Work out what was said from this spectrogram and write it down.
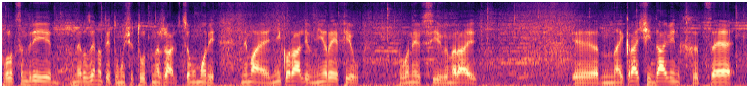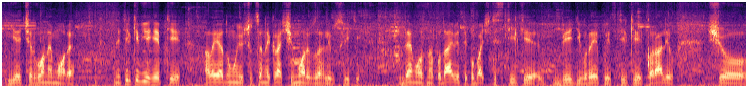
в Олександрії не розвинутий, тому що тут, на жаль, в цьому морі немає ні коралів, ні рифів. Вони всі вимирають. Е, найкращий дайвінг це є Червоне море. Не тільки в Єгипті, але я думаю, що це найкраще море взагалі в світі, де можна подайвити, побачити стільки видів риб і стільки коралів, що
